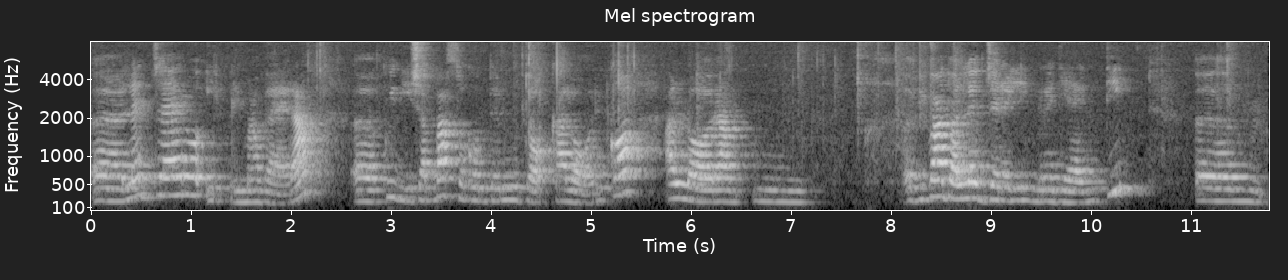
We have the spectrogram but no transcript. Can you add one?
uh, leggero il primavera, uh, qui dice a basso contenuto calorico, allora, mh, mm, vi vado a leggere gli ingredienti. Um,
